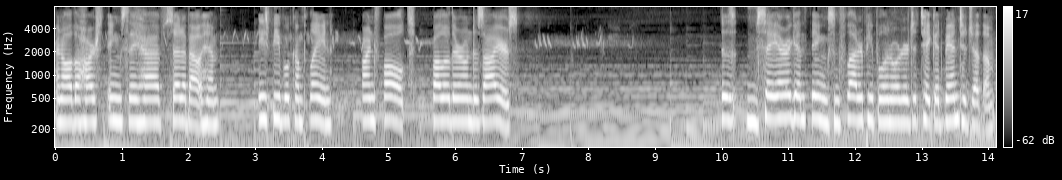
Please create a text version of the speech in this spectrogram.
and all the harsh things they have said about him. These people complain, find fault, follow their own desires say arrogant things and flatter people in order to take advantage of them.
